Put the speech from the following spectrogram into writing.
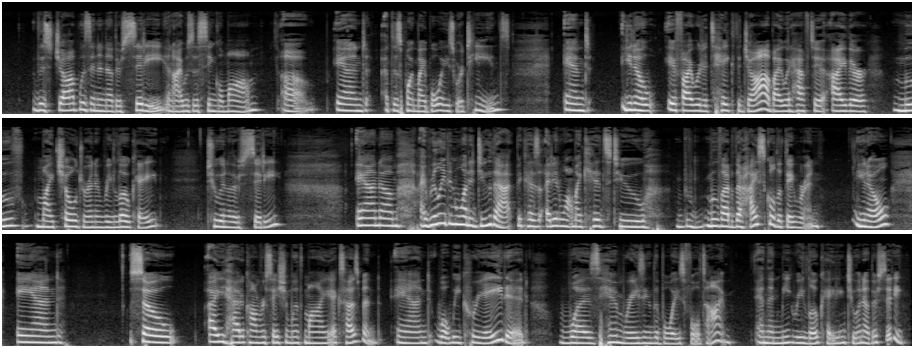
this job was in another city, and I was a single mom. Um, and at this point, my boys were teens. And you know, if I were to take the job, I would have to either move my children and relocate to another city. And um, I really didn't want to do that because I didn't want my kids to move out of their high school that they were in, you know? And so I had a conversation with my ex husband, and what we created was him raising the boys full time and then me relocating to another city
